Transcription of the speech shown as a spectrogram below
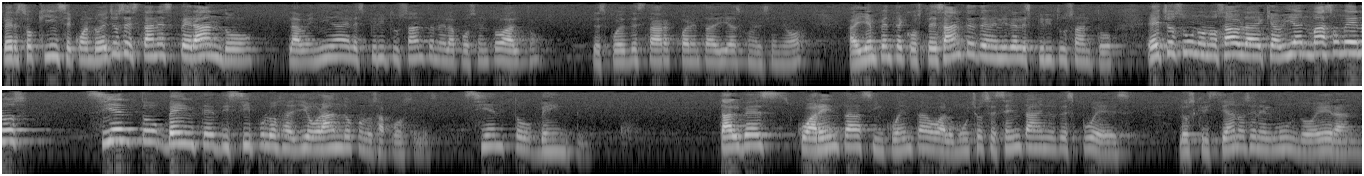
verso 15, cuando ellos están esperando la venida del Espíritu Santo en el aposento alto, después de estar 40 días con el Señor. Ahí en Pentecostés, antes de venir el Espíritu Santo, Hechos 1 nos habla de que habían más o menos 120 discípulos allí orando con los apóstoles. 120. Tal vez 40, 50 o a lo mucho 60 años después, los cristianos en el mundo eran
